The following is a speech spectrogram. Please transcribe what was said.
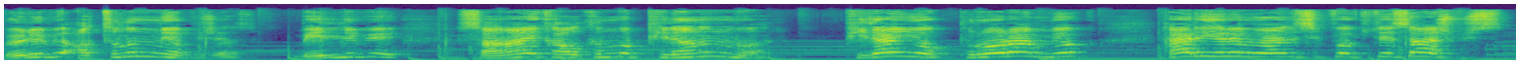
Böyle bir atılım mı yapacağız? Belli bir sanayi kalkınma planın mı var? Plan yok, program yok. Her yere mühendislik fakültesi açmışsın.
